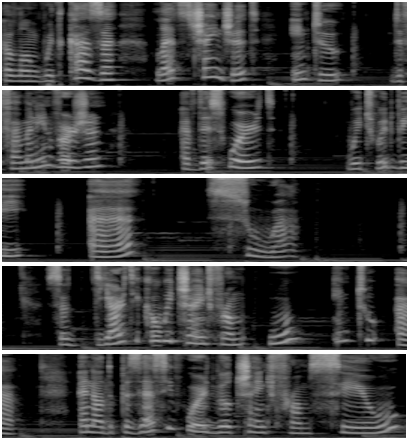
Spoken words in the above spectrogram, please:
along with casa. Let's change it into the feminine version of this word, which would be a sua. So the article we change from u into a. And now the possessive word will change from seu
